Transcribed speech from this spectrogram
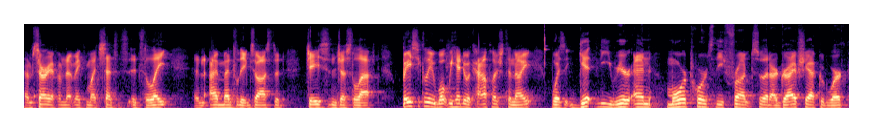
I'm sorry if I'm not making much sense. It's, it's late and I'm mentally exhausted. Jason just left. Basically, what we had to accomplish tonight was get the rear end more towards the front so that our drive shaft would work,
